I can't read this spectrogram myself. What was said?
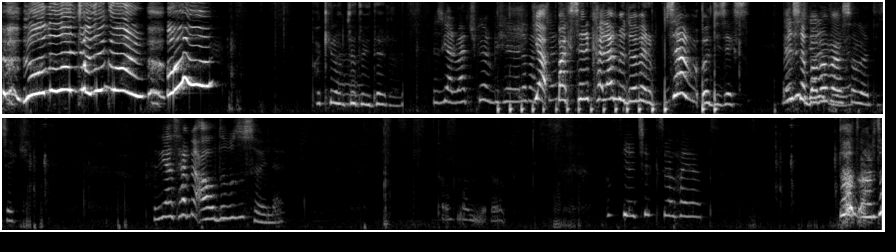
Ne oldu lan çocuklar? Aa! Fakir amca duydu herhalde. Rüzgar ben çıkıyorum bir şeylere Ya bakacağım. bak seni kalemle döverim. Sen ödeyeceksin? Ya Neyse Rüzgar babam ben diyor. sana ödeyecek. Rüzgar sen bir aldığımızı söyle. Tamam ya. Of ya çok güzel hayat. Lan Arda.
